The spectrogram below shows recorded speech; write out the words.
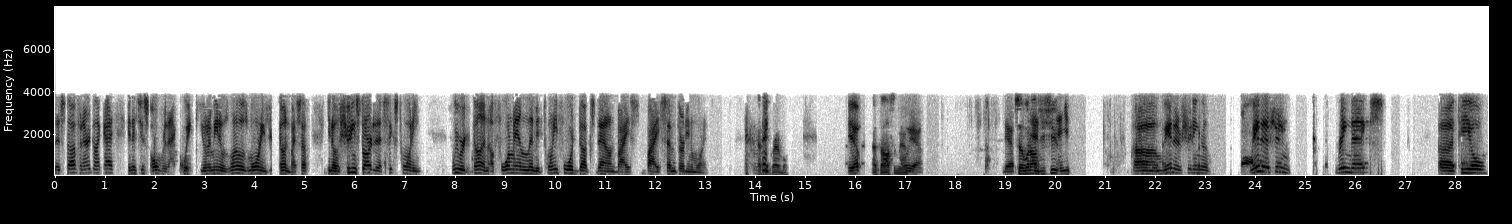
and stuff and everything like that, and it's just over that quick. You know what I mean? It was one of those mornings you're done by stuff. You know, shooting started at six twenty. We were done a four man limit, twenty four ducks down by by seven thirty in the morning. That's incredible. Yep. That's awesome, man. Oh yeah. Yeah. So what all did you shoot? And you, um, we ended up shooting. Uh, we ended up shooting ringnecks, uh, teal,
